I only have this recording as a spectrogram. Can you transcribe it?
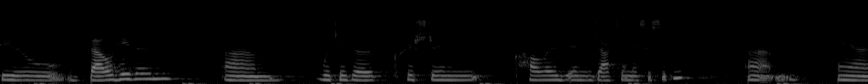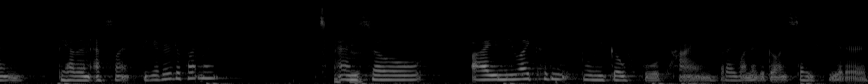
to Belhaven, um, which is a Christian college in Jackson, Mississippi. Um, and they have an excellent theater department. And so I knew I couldn't really go full time, but I wanted to go and study theater.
